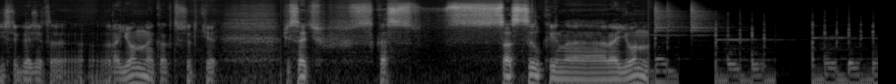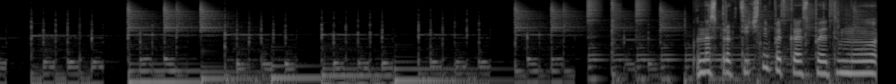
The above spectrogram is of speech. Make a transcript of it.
если газета районная, как-то все-таки писать с, со ссылкой на район. У нас практичный подкаст, поэтому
